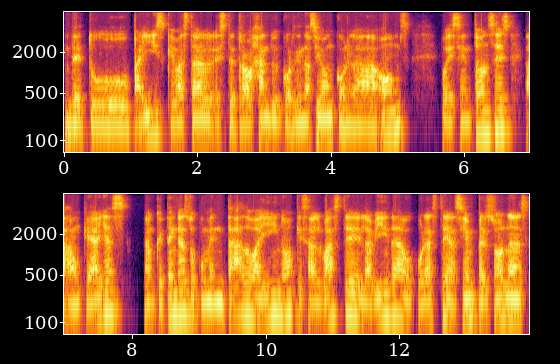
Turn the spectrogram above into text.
de tu país que va a estar este, trabajando en coordinación con la OMS, pues entonces, aunque hayas, aunque tengas documentado ahí, ¿no? Que salvaste la vida o curaste a 100 personas,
